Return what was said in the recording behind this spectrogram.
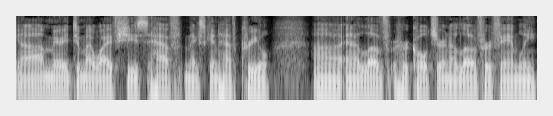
Uh, I'm married to my wife. She's half Mexican, half Creole. Uh, and I love her culture and I love her family.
